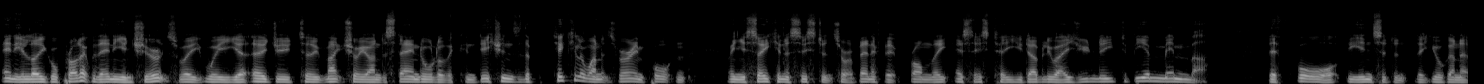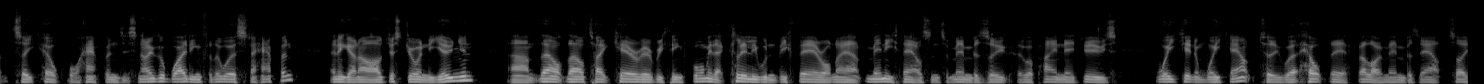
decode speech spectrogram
any legal product, with any insurance, we, we uh, urge you to make sure you understand all of the conditions. The particular one that's very important when you're seeking assistance or a benefit from the SSTUWA is you need to be a member before the incident that you're going to seek help for happens. It's no good waiting for the worst to happen and going, oh, I'll just join the union. Um, they'll they'll take care of everything for me. That clearly wouldn't be fair on our many thousands of members who, who are paying their dues week in and week out to uh, help their fellow members out. So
